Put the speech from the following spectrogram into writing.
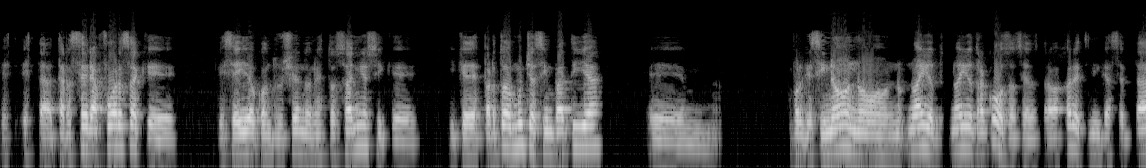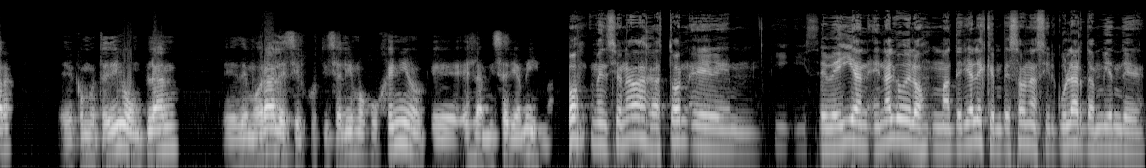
esta tercera fuerza que, se ha ido construyendo en estos años y que, que despertó mucha simpatía, eh, porque si no, no, no, hay, no hay otra cosa, o sea, los trabajadores tienen que aceptar, eh, como te digo, un plan de Morales y el justicialismo jujeño, que es la miseria misma. Vos mencionabas, Gastón, eh, y, se veían en algo de los materiales que empezaron a circular también de,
